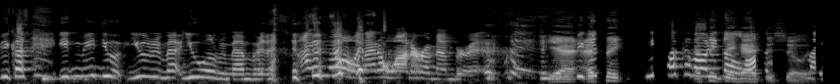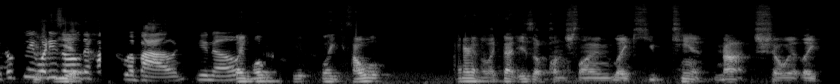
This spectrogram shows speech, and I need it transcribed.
Because it made you you remember you will remember that. I know, and I don't want to remember it. Yeah, I think we talk about it a lot. to show it. Like, okay, what is Yeah. all the hustle about? You know? like well like how I don't know, like that is a punchline. Like you can't not show it. Like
